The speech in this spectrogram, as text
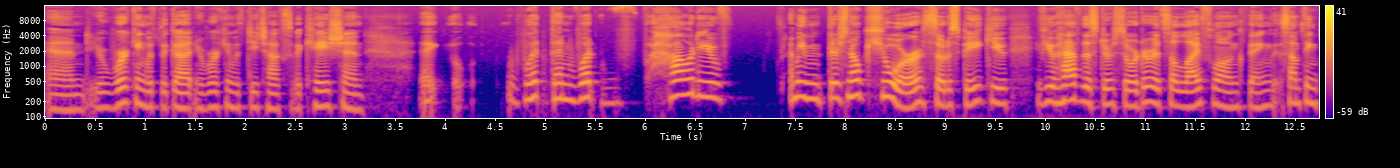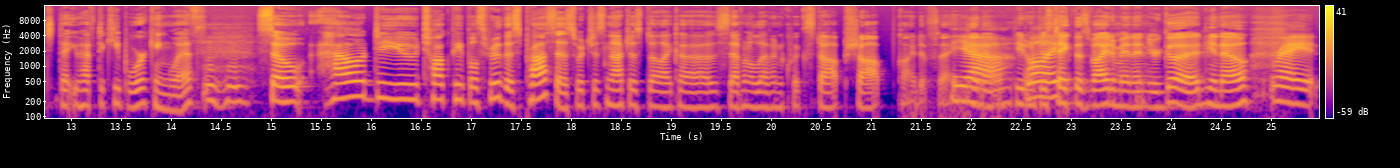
and you're working with the gut. You're working with detoxification. What then? What? How do you I mean, there's no cure, so to speak. You, if you have this disorder, it's a lifelong thing, something t- that you have to keep working with. Mm-hmm. So, how do you talk people through this process, which is not just a, like a 7-Eleven quick stop shop kind of thing? Yeah, you, know? you don't well, just I, take this vitamin and you're good. You know, right?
